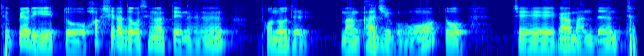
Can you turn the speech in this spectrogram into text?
특별히 또 확실하다고 생각되는 번호들만 가지고 또 제가 만든 특,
